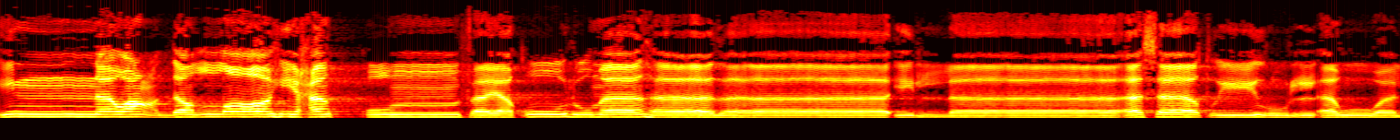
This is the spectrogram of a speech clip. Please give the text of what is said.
إِنَّ وَعْدَ اللَّهِ حَقٌّ فيقول ما هذا إلا أساطير الأولين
